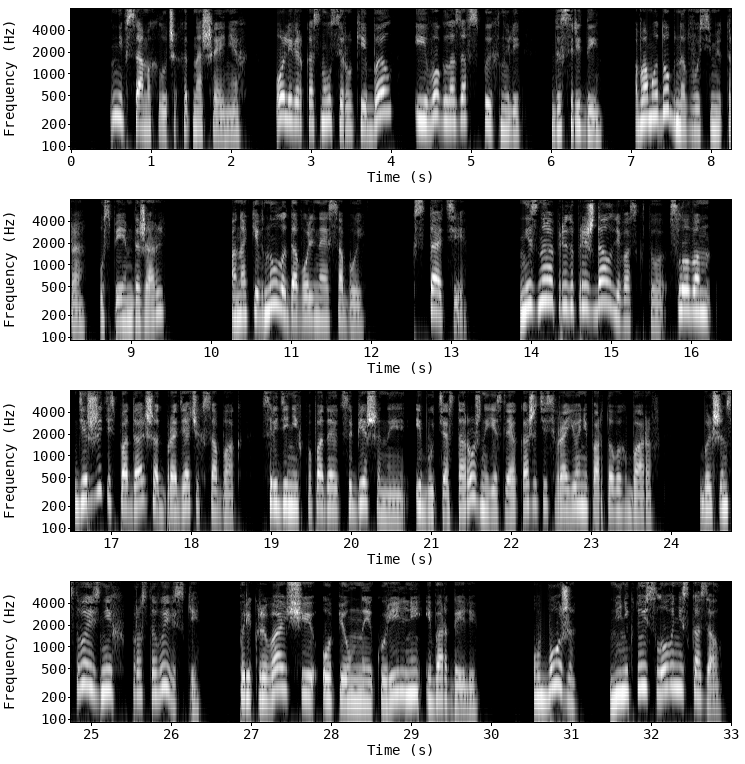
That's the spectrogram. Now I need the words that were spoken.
не в самых лучших отношениях». Оливер коснулся руки Белл, и его глаза вспыхнули. «До среды. Вам удобно в восемь утра? Успеем до жары?» Она кивнула, довольная собой. «Кстати, не знаю, предупреждал ли вас кто. Словом, держитесь подальше от бродячих собак. Среди них попадаются бешеные, и будьте осторожны, если окажетесь в районе портовых баров. Большинство из них просто вывески, прикрывающие опиумные курильни и бордели. О боже, мне никто и слова не сказал.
